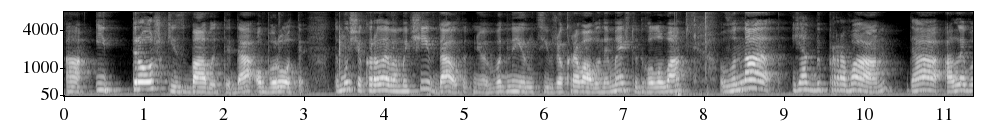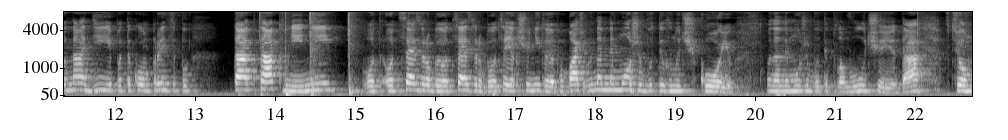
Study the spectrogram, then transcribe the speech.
А, і трошки збавити да, обороти. Тому що королева мечів, да, отут у в одній руці вже окровавлений меч, тут голова, вона якби права, да, але вона діє по такому принципу: так, так, ні, ні. От, оце зроби, оце зроби, оце, якщо ні, то не побачиш. Вона не може бути гнучкою, вона не може бути плавучою. Да? В цьому,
